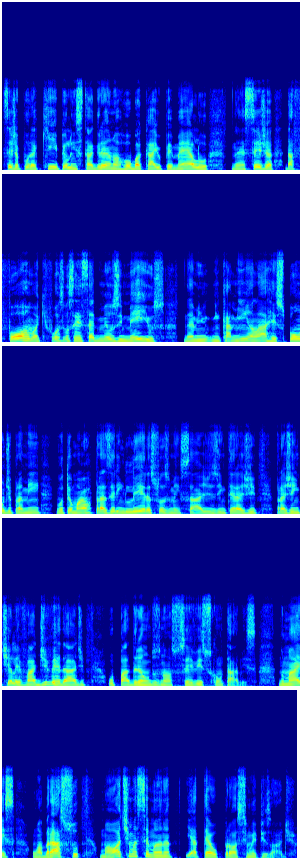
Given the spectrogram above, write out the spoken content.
seja por aqui, pelo Instagram, no arroba Caio Pemelo, né? seja da forma que for, se você recebe meus e-mails, né? me, me encaminha lá, responde para mim, vou ter o maior prazer em ler as suas mensagens e interagir para a gente elevar de verdade o padrão dos nossos serviços contábeis. No mais, um abraço, uma ótima semana e até o próximo episódio.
